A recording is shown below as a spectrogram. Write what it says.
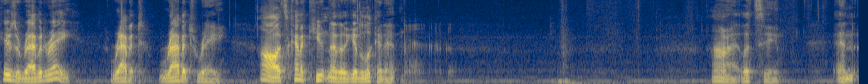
Here's a rabbit ray. Rabbit. Rabbit ray. Oh, it's kind of cute now that I get a look at it. All right, let's see. An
